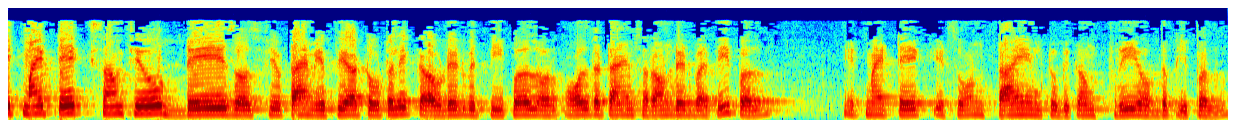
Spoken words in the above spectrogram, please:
It might take some few days or few time if we are totally crowded with people or all the time surrounded by people, it might take its own time to become free of the people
